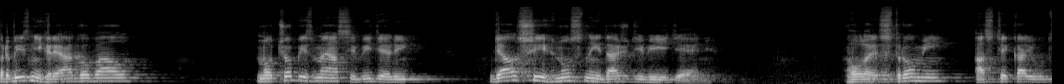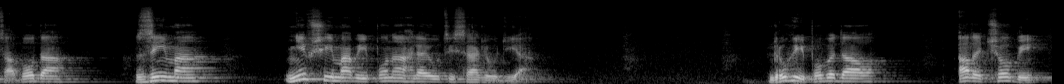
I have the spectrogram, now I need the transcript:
Prvý z nich reagoval, no čo by sme asi videli, ďalší hnusný daždivý deň. Holé stromy a stekajúca voda, zima, nevšímaví ponáhľajúci sa ľudia. Druhý povedal, ale čo by?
